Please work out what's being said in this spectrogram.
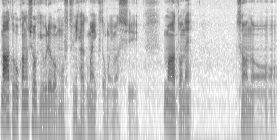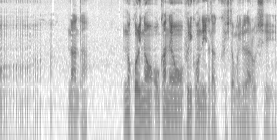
まあ、あと他の商品売ればもう普通に100万いくと思いますし、まあ、あとね、その、なんだ、残りのお金を振り込んでいただく人もいるだろうし、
